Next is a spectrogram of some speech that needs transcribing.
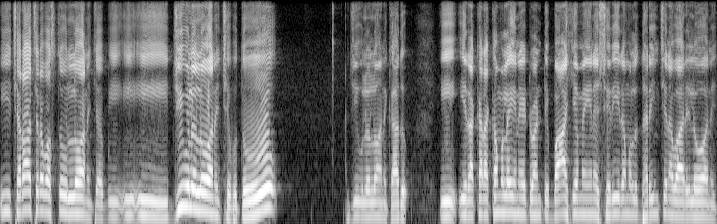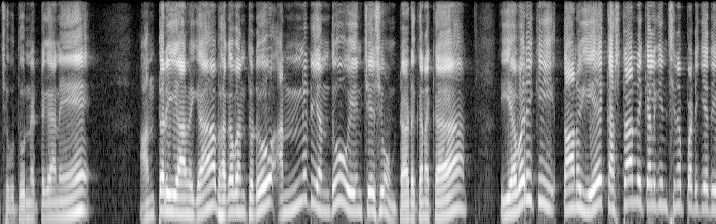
ఈ చరాచర వస్తువుల్లో అని చెప్ ఈ ఈ- ఈ జీవులలో అని చెబుతూ జీవులలో అని కాదు ఈ ఈ రకరకములైనటువంటి బాహ్యమైన శరీరములు ధరించిన వారిలో అని చెబుతున్నట్టుగానే అంతర్యామిగా భగవంతుడు అన్నిటి యందు ఏం చేసి ఉంటాడు కనుక ఎవరికి తాను ఏ కష్టాన్ని కలిగించినప్పటికీ అది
